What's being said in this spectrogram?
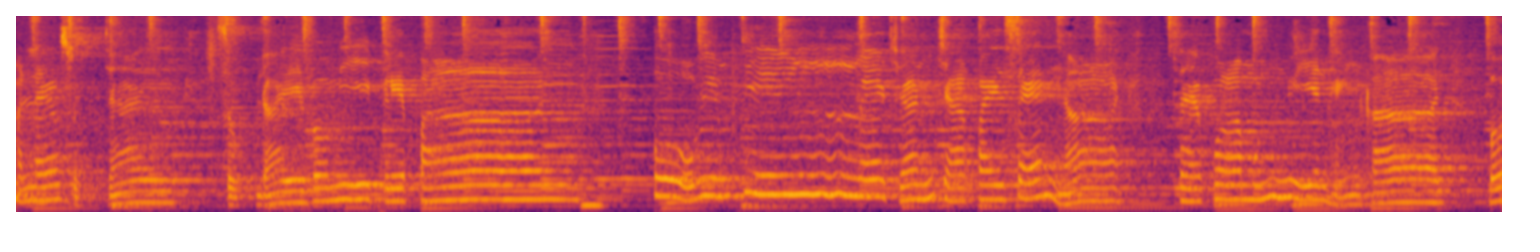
มันแล้วสุขใจ สุขใดบ่มีเปรียปานโอ้วียงพิงแม่ฉันจากไปแสนนาน แต่ความหมุนเวียนแห่งการบ่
